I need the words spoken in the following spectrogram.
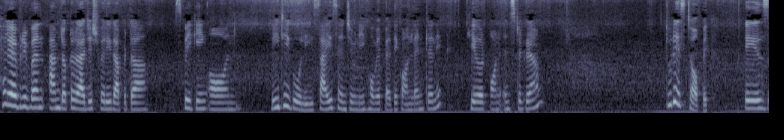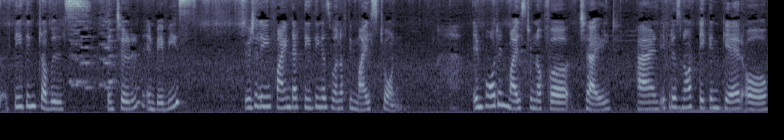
Hello everyone, I'm Dr. Rajeshwari Rapata speaking on Meethi Goli Sai Sanjeevani Homeopathic Online Clinic here on Instagram. Today's topic is teething troubles in children, in babies. Usually we find that teething is one of the milestone, important milestone of a child and if it is not taken care of,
